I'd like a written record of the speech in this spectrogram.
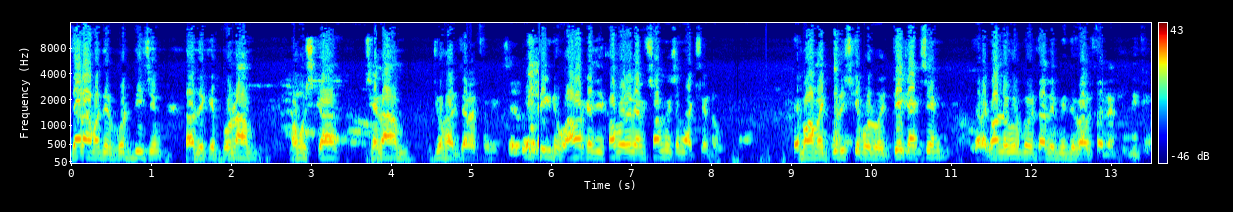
যারা আমাদের ভোট দিয়েছেন, তাদেরকে প্রণাম, নমস্কার, সেলাম, জোহার জানাতে হবে। ঠিক নেব। আমার কাছে খবর এলে আমি সঙ্গে সঙ্গে অ্যাকশন নেব। এবং আমি পুলিশকে বলব টেক অ্যাকশন যারা গন্ডগোল করে, তাদের বিরুদ্ধে ব্যবস্থা নিতে-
